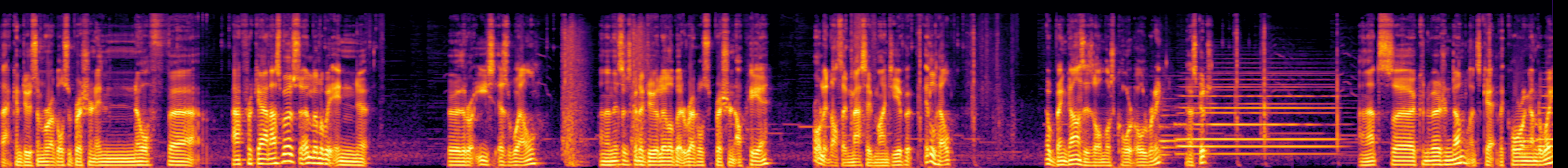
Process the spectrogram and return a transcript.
That can do some rebel suppression in North uh, Africa, and I suppose a little bit in uh, further east as well. And then this is going to do a little bit of rebel suppression up here. Probably nothing massive, mind you, but it'll help. Oh, Benghazi is almost caught already. That's good. And that's uh, conversion done. Let's get the coring underway.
